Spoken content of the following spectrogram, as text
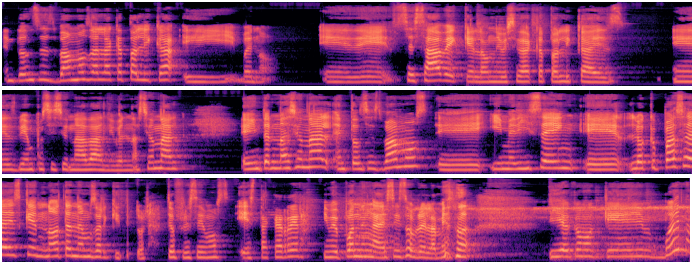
Entonces vamos a la católica y bueno, eh, se sabe que la Universidad Católica es es bien posicionada a nivel nacional e internacional. Entonces vamos eh, y me dicen, eh, lo que pasa es que no tenemos arquitectura, te ofrecemos esta carrera. Y me ponen a decir sobre la mesa, Y yo como que, bueno,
